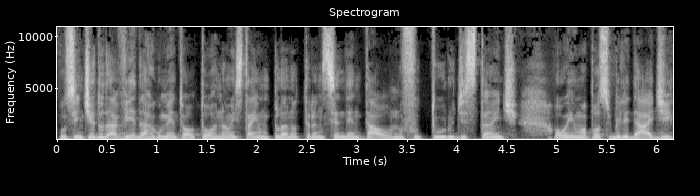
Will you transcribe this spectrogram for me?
O sentido da vida, argumenta o autor, não está em um plano transcendental, no futuro distante, ou em uma possibilidade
